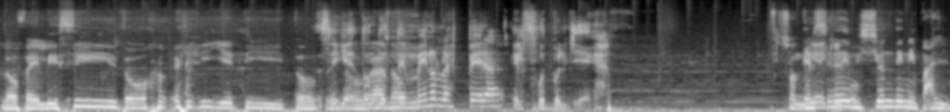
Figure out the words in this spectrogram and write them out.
Lo felicito, el billetito. Así que donde usted menos lo espera, el fútbol llega. Son 10 Tercera división de Nepal.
